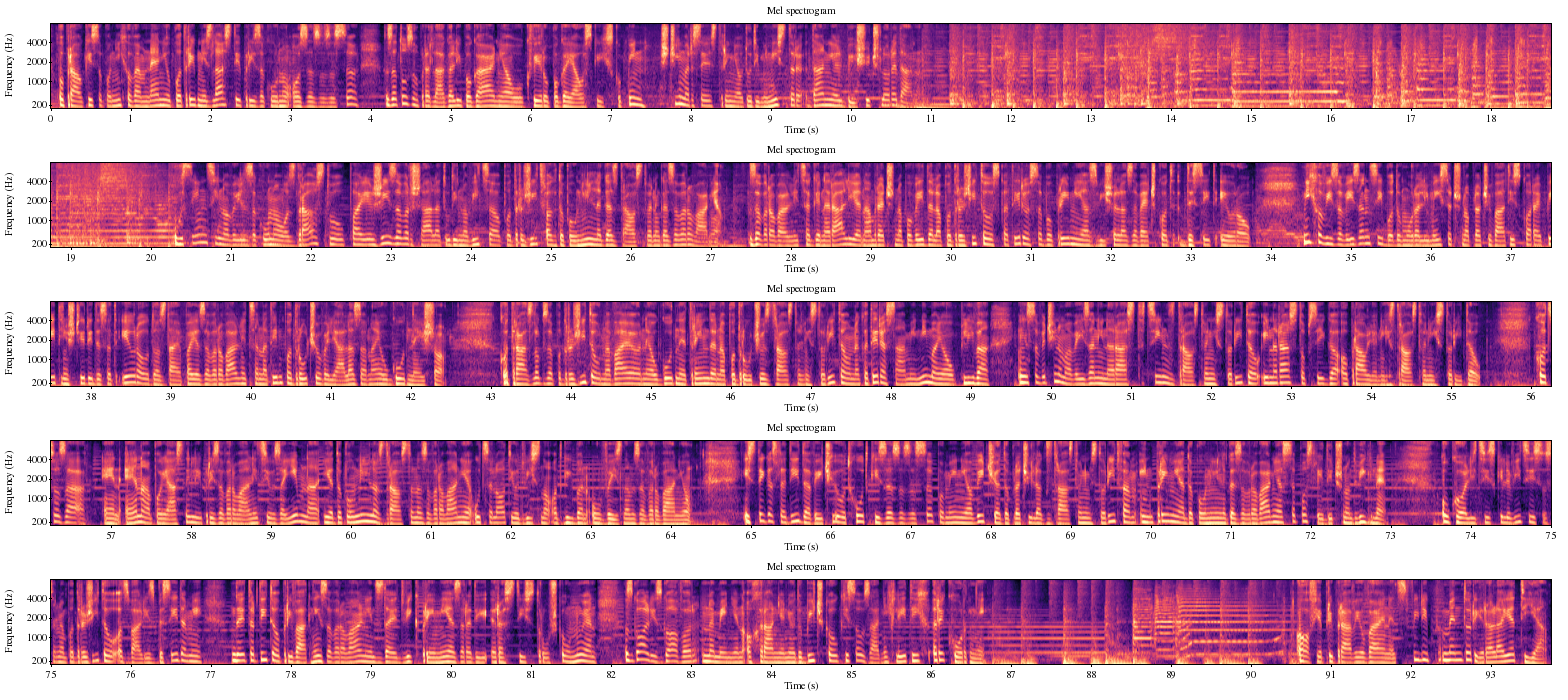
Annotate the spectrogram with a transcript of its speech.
Popravki so po njihovem mnenju potrebni zlasti pri zakonu o ZZZS, zato so predlagali pogajanja v okviru pogajalskih skupin, s čimer se je strinjal tudi tudi minister Daniel Bešič Loredan. Senci novel zakona o zdravstvu pa je že završala tudi novica o podražitvah dopolnilnega zdravstvenega zavarovanja. Zavarovalnica General je namreč napovedala podražitev, s katero se bo premija zvišala za več kot 10 evrov. Njihovi zavezanci bodo morali mesečno plačevati skoraj 45 evrov, do zdaj pa je zavarovalnica na tem področju veljala za najugodnejšo. Kot razlog za podražitev navajajo neugodne trende na področju zdravstvenih storitev, na katere sami nimajo vpliva in so večinoma vezani na rast cen zdravstvenih storitev in rast obsega opravljenih zdravstvenih storitev. Kot so za N1 pojasnili pri zavarovalnici Vzajemna, je dopolnilno zdravstveno zavarovanje v celoti odvisno od gibanj v veznem zavarovanju. Iz tega sledi, da večji odhodki za ZZS pomenijo večja doplačila k zdravstvenim storitvam in premija dopolnilnega zavarovanja se posledično dvigne. V koalicijski levici so se na podražitev odzvali z besedami, da je trditev privatnih zavarovalnic, da je dvig premije za zaradi rasti stroškov nujen, zgolj izgovor namenjen ohranjanju dobičkov, ki so v zadnjih letih rekordni. OF je pripravil vajenec Filip, mentorirala je Tija.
